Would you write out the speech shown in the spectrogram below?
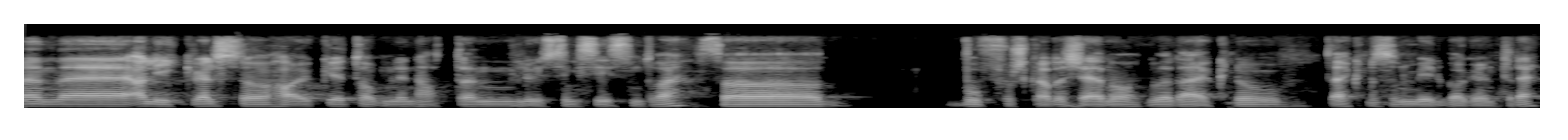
Men eh, så har jo ikke Tomlin hatt en losing season, tror jeg. Så hvorfor skal det skje nå? Det er jo ikke noe, det er ikke noe sånn umiddelbar grunn til det.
